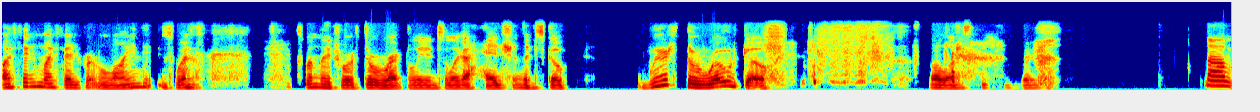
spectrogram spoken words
I think my favorite line is when it's when they drove directly into like a hedge and they just go, "Where did the road go?" Oh, I'm speaking very good. Nah,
